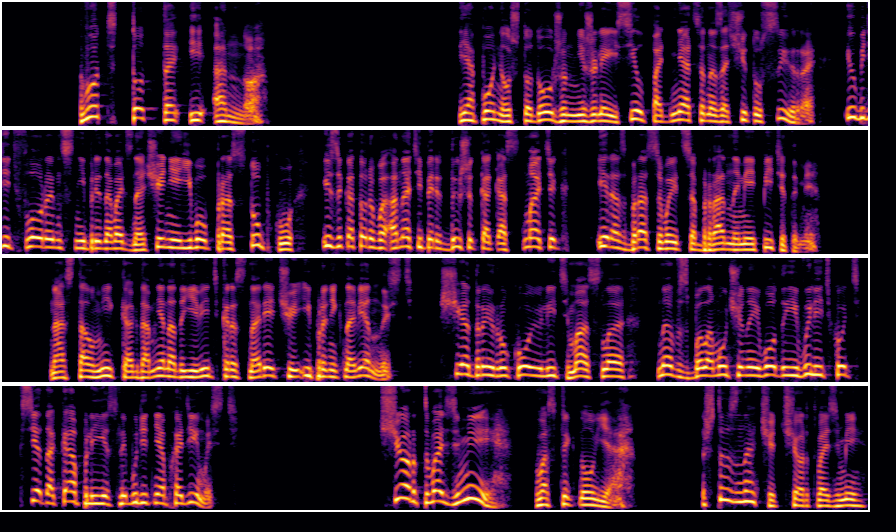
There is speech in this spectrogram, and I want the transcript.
Вот то-то и оно. Я понял, что должен, не жалея сил, подняться на защиту сыра и убедить Флоренс не придавать значения его проступку, из-за которого она теперь дышит как астматик и разбрасывается бранными эпитетами. Настал миг, когда мне надо явить красноречие и проникновенность, щедрой рукой лить масло на взбаламученные воды и вылить хоть все до капли, если будет необходимость. «Черт возьми!» — воскликнул я. Что значит «черт возьми»?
